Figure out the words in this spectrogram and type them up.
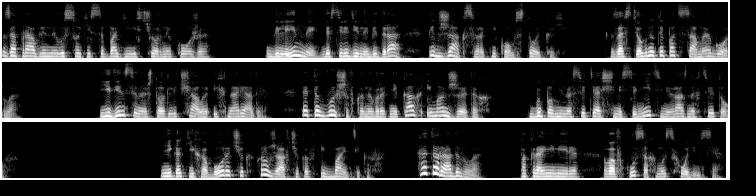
заправленные высокие сапоги из черной кожи, длинный до середины бедра пиджак с воротником-стойкой, застегнутый под самое горло. Единственное, что отличало их наряды, это вышивка на воротниках и манжетах, выполнена светящимися нитями разных цветов. Никаких оборочек, кружавчиков и бантиков. Это радовало. По крайней мере, во вкусах мы сходимся.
